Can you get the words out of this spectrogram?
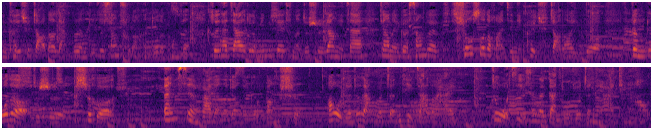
你可以去找到两个人独自相处的很多的空间。所以它加的这个 mini date 呢，就是让你在这样的一个相对收缩的环境，你可以去找到一个更多的就是适合单线发展的这样的一个方式。然后我觉得这两个整体加的还，就我自己现在感觉，我觉得整体还挺好的。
